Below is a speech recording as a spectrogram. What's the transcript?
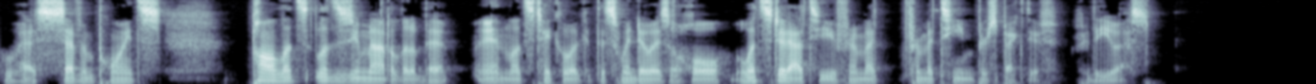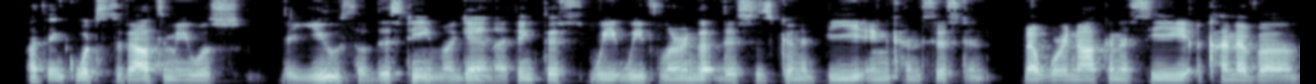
who has seven points. Paul, let's let's zoom out a little bit and let's take a look at this window as a whole. What stood out to you from a from a team perspective for the U.S.? I think what stood out to me was the youth of this team. Again, I think this we we've learned that this is going to be inconsistent that we're not going to see a kind of a,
